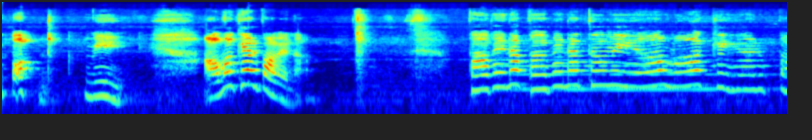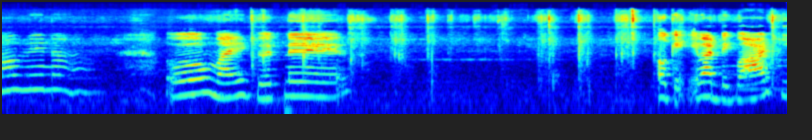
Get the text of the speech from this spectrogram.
not me আমাকে আর পাবে না। পাবে না পাবে না তুমি আমাকে আর পাবে না। ও মাই গুডনেস ওকে এবার দেখব আর কি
